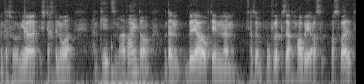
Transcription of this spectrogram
Und das war mir, ich dachte nur, dann geht's mal weiter. Und dann will er auch den, ähm, also im Buch wird gesagt, Harvey Os Oswald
